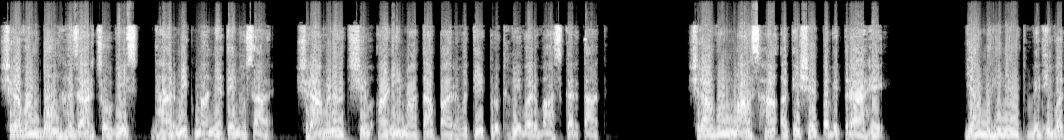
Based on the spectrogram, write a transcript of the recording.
श्रवण दोन हजार चोवीस धार्मिक मान्यतेनुसार श्रावणात शिव आणि माता पार्वती पृथ्वीवर वास करतात. श्रावण मास हा अतिशय पवित्र आहे. या महिन्यात विधिवत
